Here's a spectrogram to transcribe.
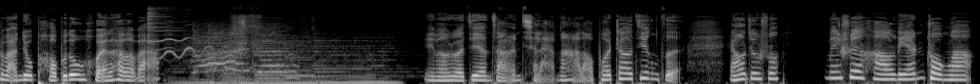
吃完就跑不动回来了吧？你们说今天早上起来嘛，老婆照镜子，然后就说没睡好，脸肿了。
